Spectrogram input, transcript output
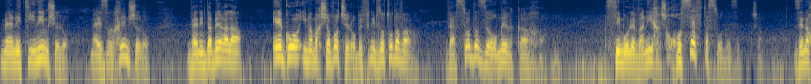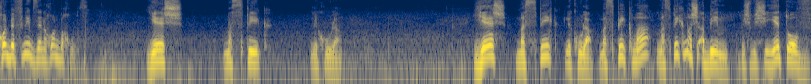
מהנתינים שלו, מהאזרחים שלו. ואני מדבר על האגו עם המחשבות שלו, בפנים, זה אותו דבר. והסוד הזה אומר ככה, שימו לב, אני חושף את הסוד הזה עכשיו. זה נכון בפנים, זה נכון בחוץ. יש מספיק לכולם. יש מספיק לכולם. מספיק מה? מספיק משאבים בשביל שיהיה טוב.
